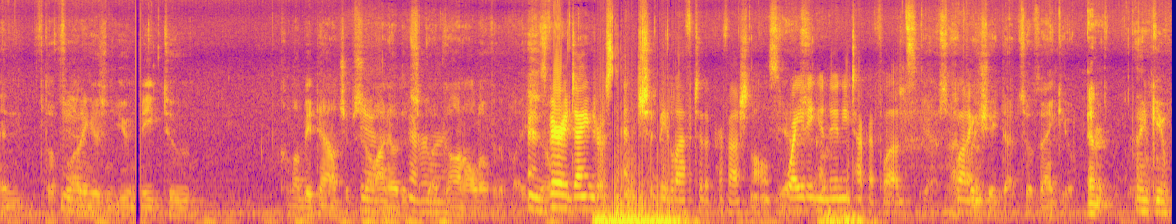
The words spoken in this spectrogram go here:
And the flooding isn't unique to Columbia Township, so I know that's everywhere. gone all over the place. And it's so- very dangerous and should be left to the professionals, Yes. wading into any type of floods. Yes, I flooding. appreciate that, so thank you. And Thank you.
